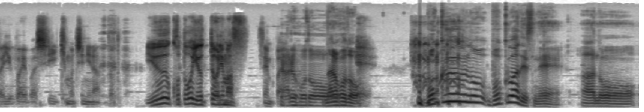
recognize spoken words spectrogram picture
た、ゆばゆばしい気持ちになったということを言っております、先輩。なるほど。なるほど。え 僕の、僕はですね、あの、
